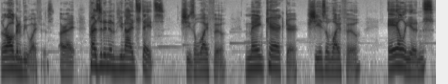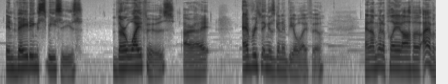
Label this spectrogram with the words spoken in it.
They're all going to be waifus. All right. President of the United States, she's a waifu. Main character, she is a waifu. Aliens invading species, they're waifus. All right. Everything is going to be a waifu and I'm gonna play it off of. I have a,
